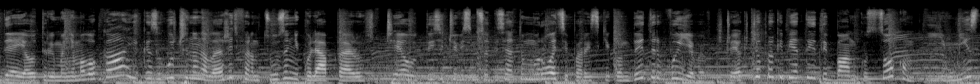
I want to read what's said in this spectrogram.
Ідея отримання молока, яке згущено, належить французу Ніколя Перу. Ще у 1810 році паризький кондитер виявив, що якщо прокип'ятити банку з соком, її вміст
